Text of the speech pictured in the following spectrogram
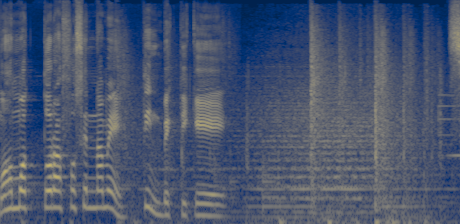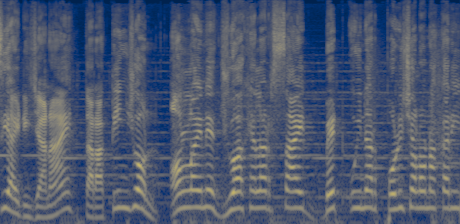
মোহাম্মদ তোরাফ হোসেন নামে তিন ব্যক্তিকে। সিআইডি জানায়, তারা তিনজন অনলাইনে জুয়া খেলার সাইট বেট উইনার পরিচালনাকারী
